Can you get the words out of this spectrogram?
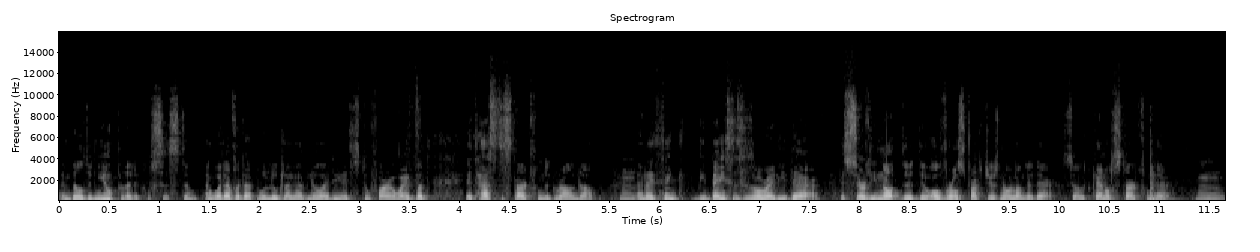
and build a new political system. And whatever that will look like, I have no idea. It's too far away. But it has to start from the ground up. Mm. And I think the basis is already there. It's certainly not, the, the overall structure is no longer there. So it cannot start from there. Mm.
